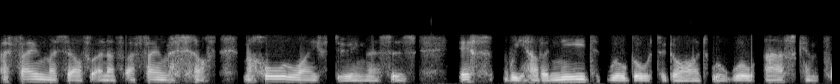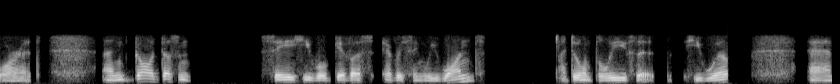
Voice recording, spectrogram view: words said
I found myself, and I've, I found myself my whole life doing this is if we have a need, we'll go to God, we'll, we'll ask Him for it. And God doesn't say He will give us everything we want. I don't believe that He will. Uh,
